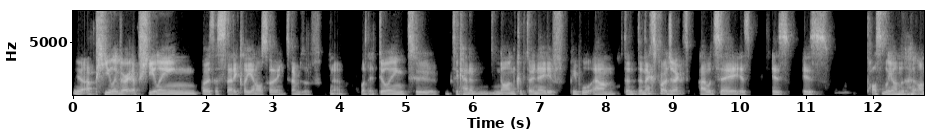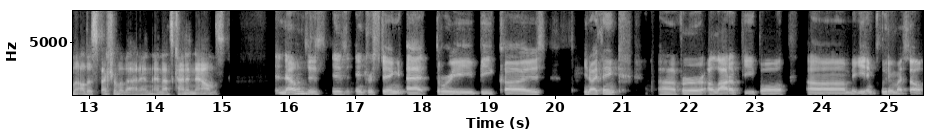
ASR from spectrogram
you know, appealing, very appealing, both aesthetically and also in terms of you know what they're doing to to kind of non crypto native people. Um, the the next project I would say is is is possibly on the on the other spectrum of that, and and that's kind of nouns. Nouns is is interesting at three because you know I think uh, for a lot of people, um, including myself,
